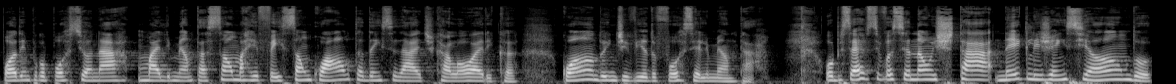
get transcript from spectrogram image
podem proporcionar uma alimentação, uma refeição com alta densidade calórica quando o indivíduo for se alimentar. Observe se você não está negligenciando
